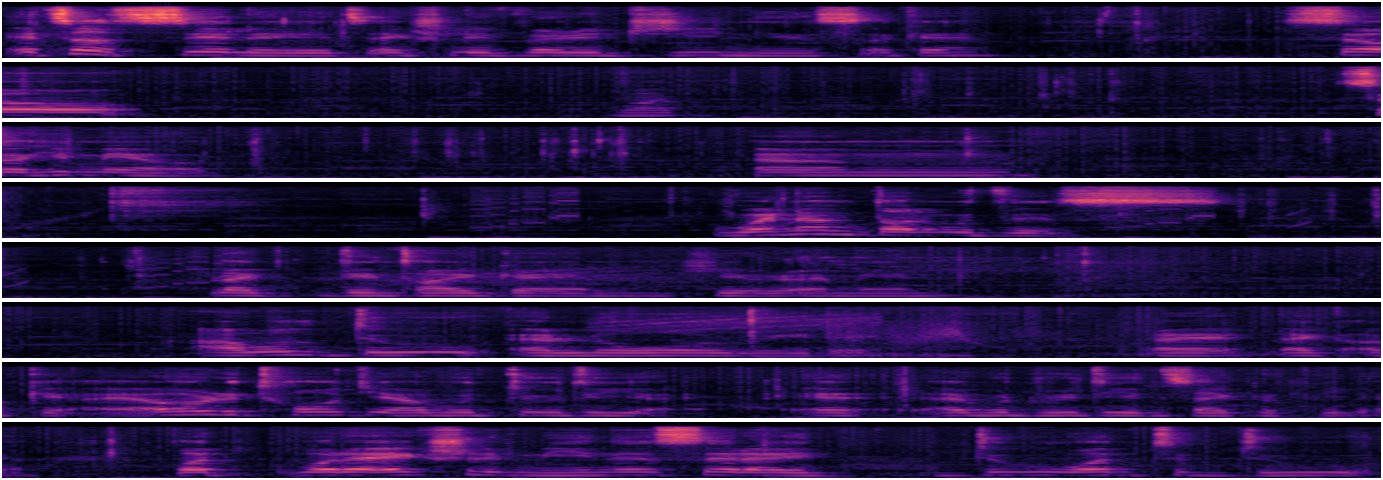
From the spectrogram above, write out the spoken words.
It's not silly, it's actually very genius, okay? So... What? So hear me out. Um... When I'm done with this, like the entire game here, I mean, I will do a lore reading, right? Like, okay, I already told you I would do the, I would read the encyclopedia. But what I actually mean is that I do want to do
